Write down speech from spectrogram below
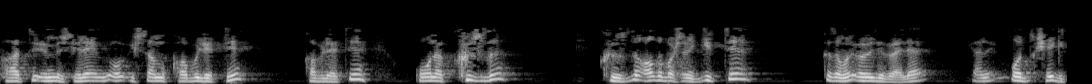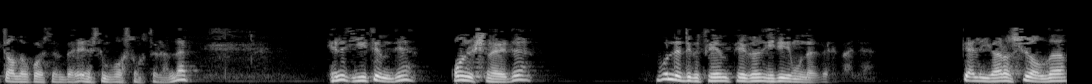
Hatta Ümmü Süleym o İslam'ı kabul etti. Kabul etti. Ona kızdı. Kızdı. Aldı başına gitti. Kız ama öldü böyle. Yani o şey gitti Allah korusun böyle. Enes'in babası muhteremler. Enes yetimdi. 13 yaşındaydı. Bu ne dedi ki peygamber hediye bunlar böyle. Geldi ya Resulallah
